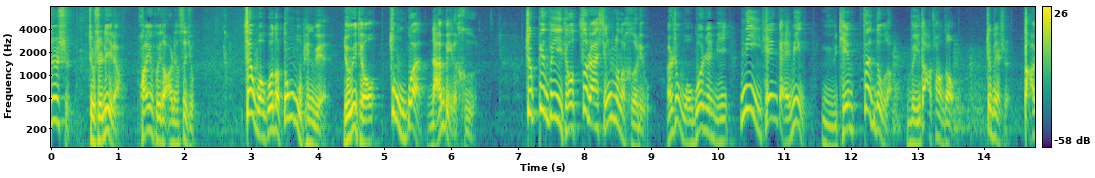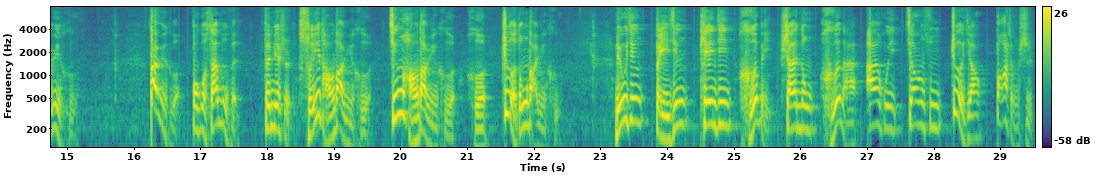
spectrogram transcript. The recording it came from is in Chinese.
知识就是力量，欢迎回到二零四九。在我国的东部平原，有一条纵贯南北的河，这并非一条自然形成的河流，而是我国人民逆天改命、与天奋斗的伟大创造，这便是大运河。大运河包括三部分，分别是隋唐大运河、京杭大运河和浙东大运河，流经北京、天津、河北、山东、河南、安徽、江苏、浙江八省市。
